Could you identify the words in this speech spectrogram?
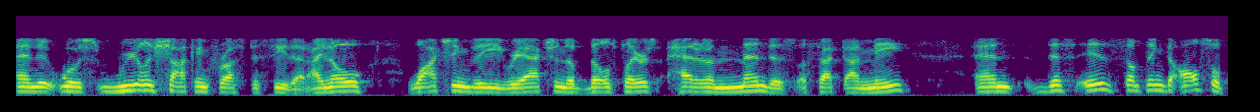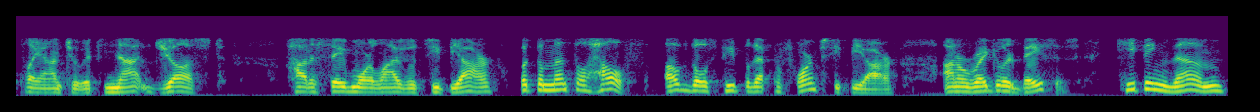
And it was really shocking for us to see that. I know watching the reaction of Bills players had a tremendous effect on me. And this is something to also play onto. It's not just how to save more lives with CPR, but the mental health of those people that perform CPR on a regular basis, keeping them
